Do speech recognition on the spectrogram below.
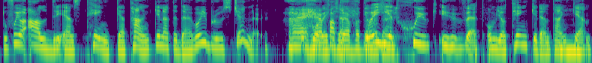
då får jag aldrig ens tänka tanken att det där var ju Bruce Jenner. Nej, jag fattar, jag fattar, jag är helt sjuk i huvudet om jag tänker den tanken.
